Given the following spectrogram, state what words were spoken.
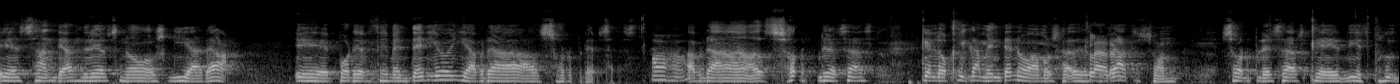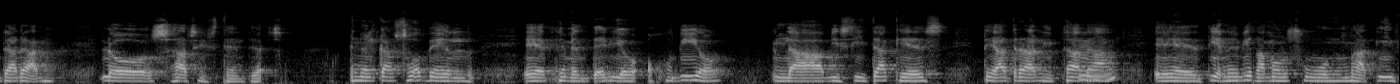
eh, San de Andrés nos guiará eh, por el cementerio y habrá sorpresas. Habrá sorpresas que lógicamente no vamos a desvelar, son sorpresas que disfrutarán los asistentes. En el caso del cementerio judío, la visita que es teatralizada, eh, tiene, digamos, un matiz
